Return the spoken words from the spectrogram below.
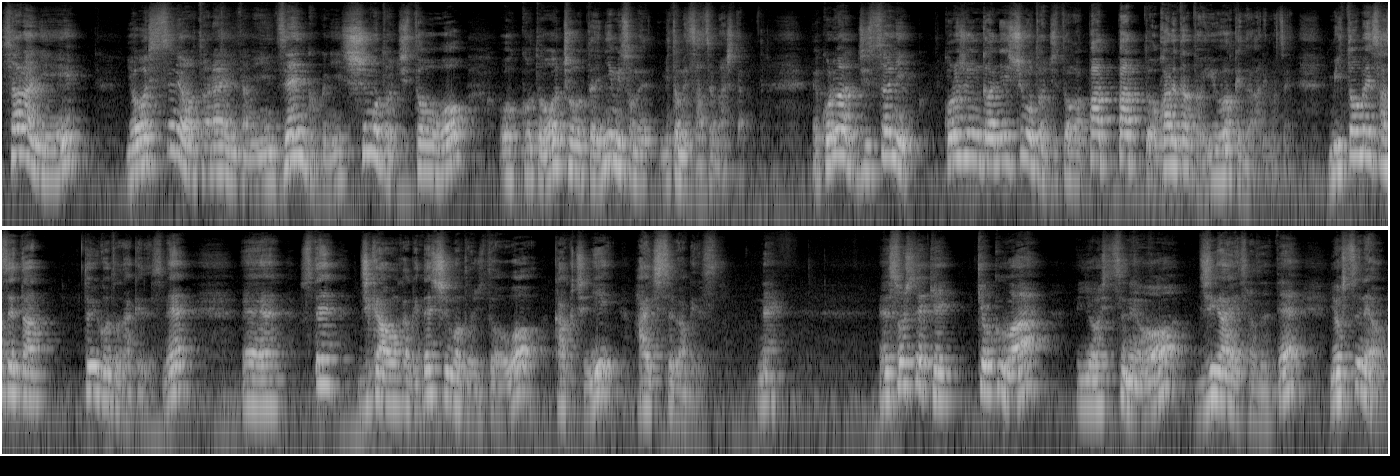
さらに義経を捕らえるために全国に守護と地頭を置くことを朝廷に認めさせました。これは実際にこの瞬間に守護と地頭がパッパッと置かれたというわけではありません。認めさせたということだけですね、えー、そして時間をかけて守護と地頭を各地に配置するわけです。ね、え、そして結局は義経を自害させて義経を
